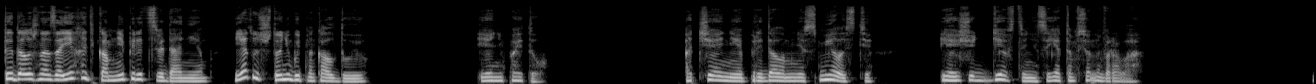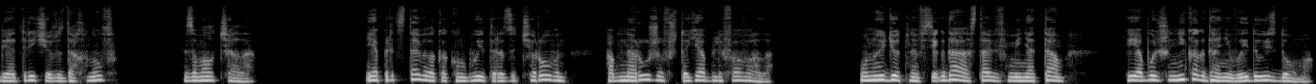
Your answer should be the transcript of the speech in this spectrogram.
«Ты должна заехать ко мне перед свиданием. Я тут что-нибудь наколдую». «Я не пойду». Отчаяние придало мне смелости, я еще девственница, я там все наврала. Беатрича, вздохнув, замолчала. Я представила, как он будет разочарован, обнаружив, что я блефовала. Он уйдет навсегда, оставив меня там, и я больше никогда не выйду из дома.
